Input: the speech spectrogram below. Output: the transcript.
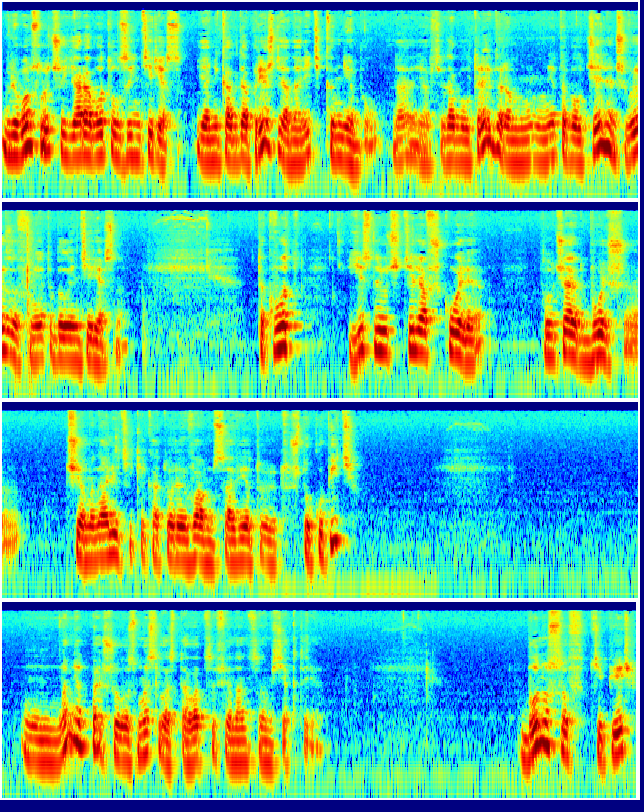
в любом случае я работал за интерес. Я никогда прежде аналитиком не был. Да? Я всегда был трейдером, мне это был челлендж, вызов, мне это было интересно. Так вот, если учителя в школе получают больше, чем аналитики, которые вам советуют, что купить, ну, нет большого смысла оставаться в финансовом секторе. Бонусов теперь,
